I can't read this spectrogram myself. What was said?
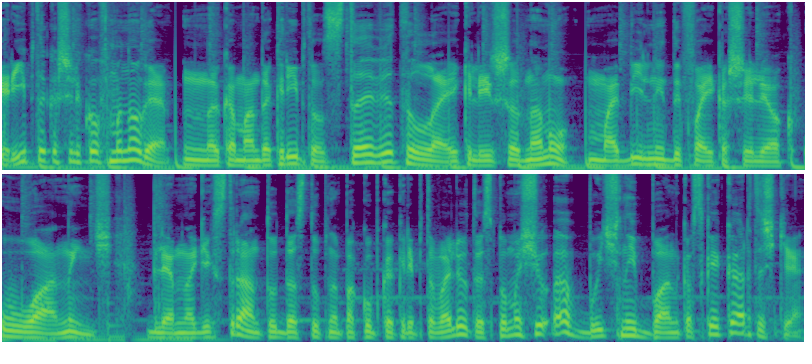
Крипто кошельков много, но команда Крипто ставит лайк лишь одному – мобильный DeFi кошелек OneInch. Для многих стран тут доступна покупка криптовалюты с помощью обычной банковской карточки.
